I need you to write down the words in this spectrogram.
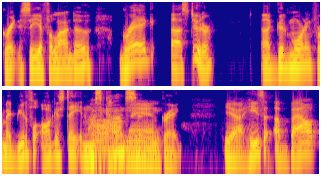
Great to see you, Philando. Greg uh, Studer, uh, good morning from a beautiful August day in Oh, Wisconsin. man. Greg, Yeah, he's about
